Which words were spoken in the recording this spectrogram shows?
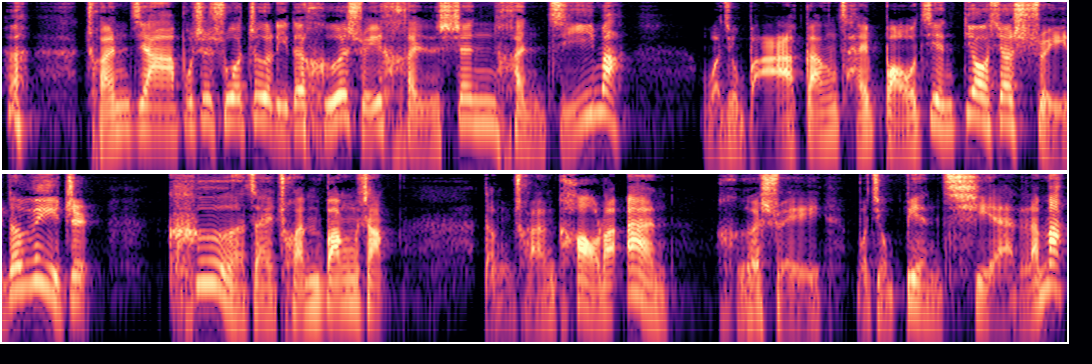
哼，船家不是说这里的河水很深很急吗？我就把刚才宝剑掉下水的位置。”刻在船帮上，等船靠了岸，河水不就变浅了吗？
